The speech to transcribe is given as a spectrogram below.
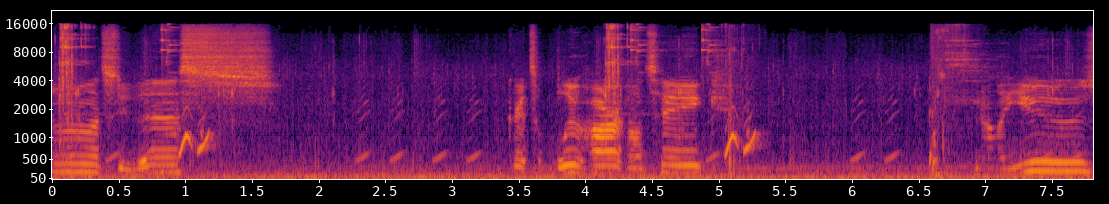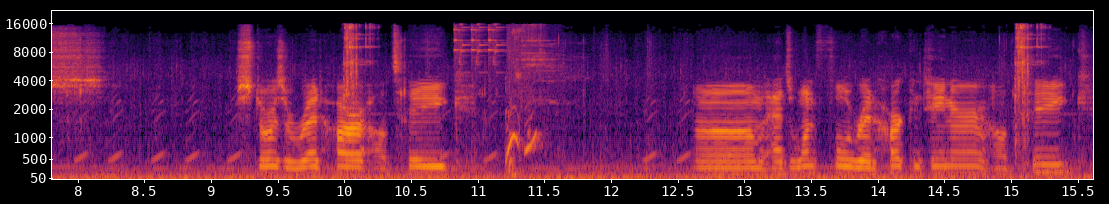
Uh, let's do this. Grants a blue heart, I'll take. I'll use. Restores a red heart, I'll take. Um, adds one full red heart container, I'll take.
